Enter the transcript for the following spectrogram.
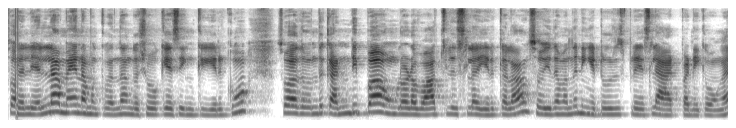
ஸோ அதில் எல்லாமே நமக்கு வந்து அங்கே ஷோகேசிங்க்கு இருக்கும். ஸோ அது வந்து கண்டிப்பாக உங்களோட வாட்ச் லிஸ்ட்டில் இருக்கலாம். ஸோ இதை வந்து நீங்கள் டூரிஸ்ட் பிளேஸில் ஆட் பண்ணிக்கோங்க.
